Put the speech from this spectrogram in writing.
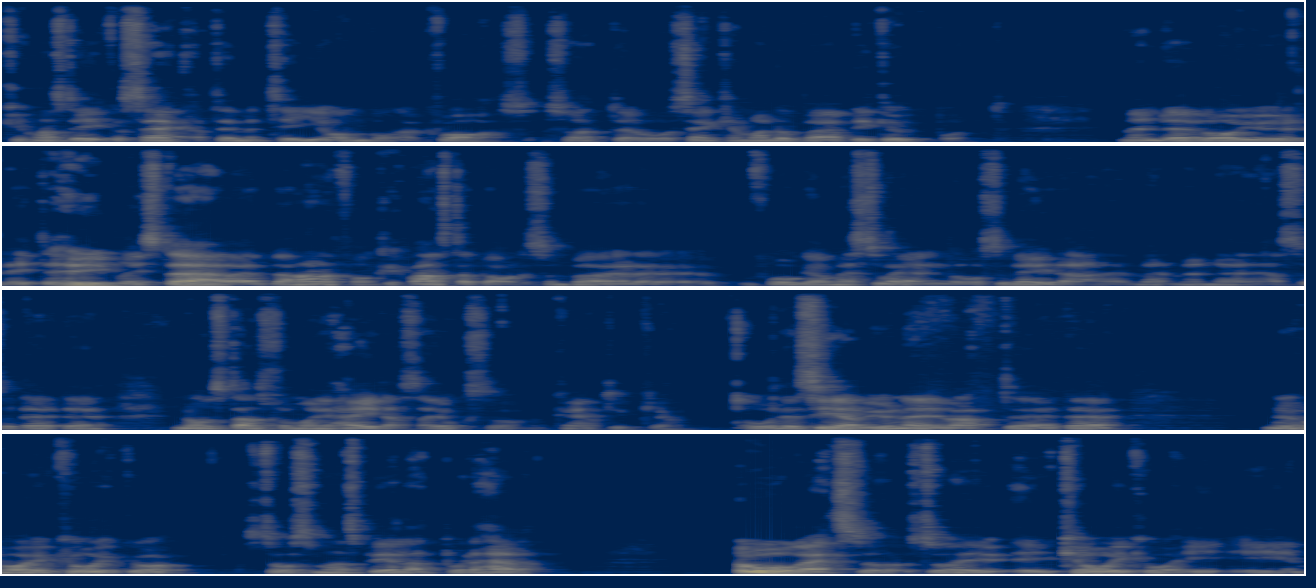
Kristianstad IK säkrat det med 10 omgångar kvar. Så att, eh, och sen kan man då börja blicka uppåt. Men det var ju lite hybris där, eh, bland annat från Kristianstadsbladet som började eh, fråga om SHL och så vidare. Men, men alltså det, det, någonstans får man ju hejda sig också, kan jag tycka. Och det ser vi ju nu att det, nu har ju KIK, så som har spelat på det här året, så, så är ju KIK i, i,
